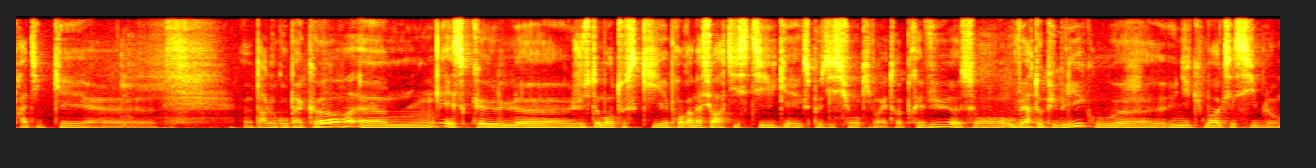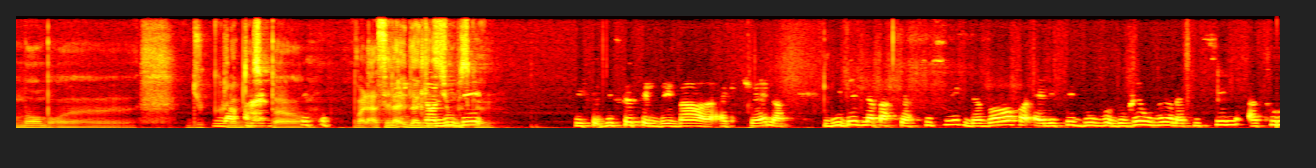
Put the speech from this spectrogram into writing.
pratiqués par le groupe Accor. Euh, est-ce que le, justement tout ce qui est programmation artistique et exposition qui vont être prévues euh, seront ouvertes au public ou euh, uniquement accessibles aux membres du club de sport? Voilà, c'est la, la question. Puisque c'est le débat actuel, l'idée de la partie artistique, d'abord, elle était de réouvrir la piscine à tous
